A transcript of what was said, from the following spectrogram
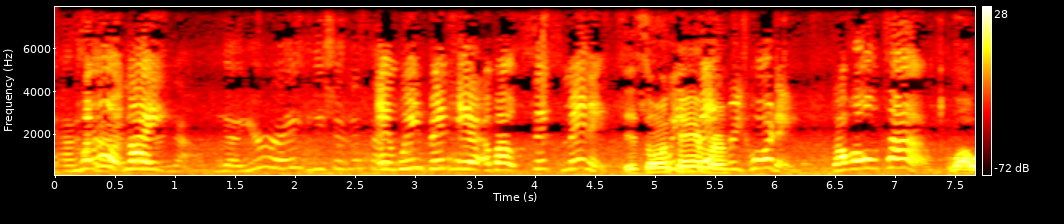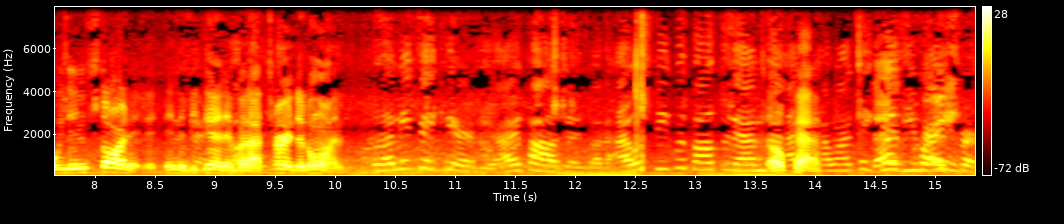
Alright, I'm Come sorry. on, like- No, no, you're right. He shouldn't have said. And we've been here about six minutes. It's on we've camera. been recording the whole time. Well, we didn't start it in the beginning, but I turned it on. Well, let me take care of you. I apologize about that. I will speak with both of them. But Okay. I, I want to take care of you crazy. guys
